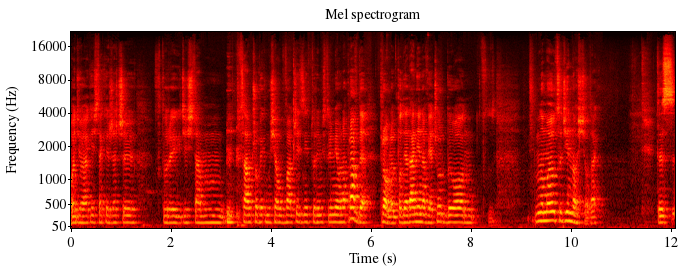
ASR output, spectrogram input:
Chodzi o jakieś takie rzeczy, w których gdzieś tam sam człowiek musiał walczyć z niektórymi, z którymi miał naprawdę problem. Podjadanie na wieczór było no, moją codziennością, tak? To jest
